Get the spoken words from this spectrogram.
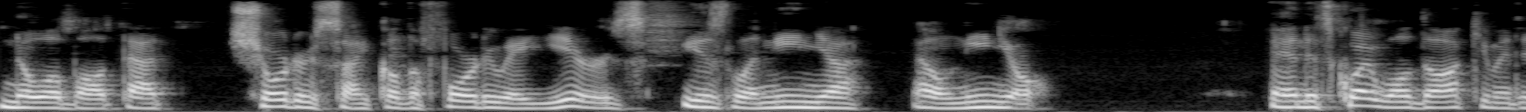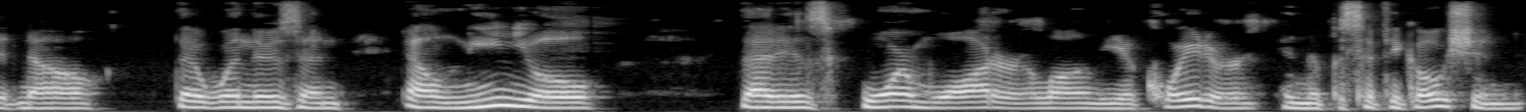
know about, that shorter cycle, the four to eight years, is La Nina El Nino. And it's quite well documented now that when there's an El Nino that is warm water along the equator in the Pacific Ocean,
